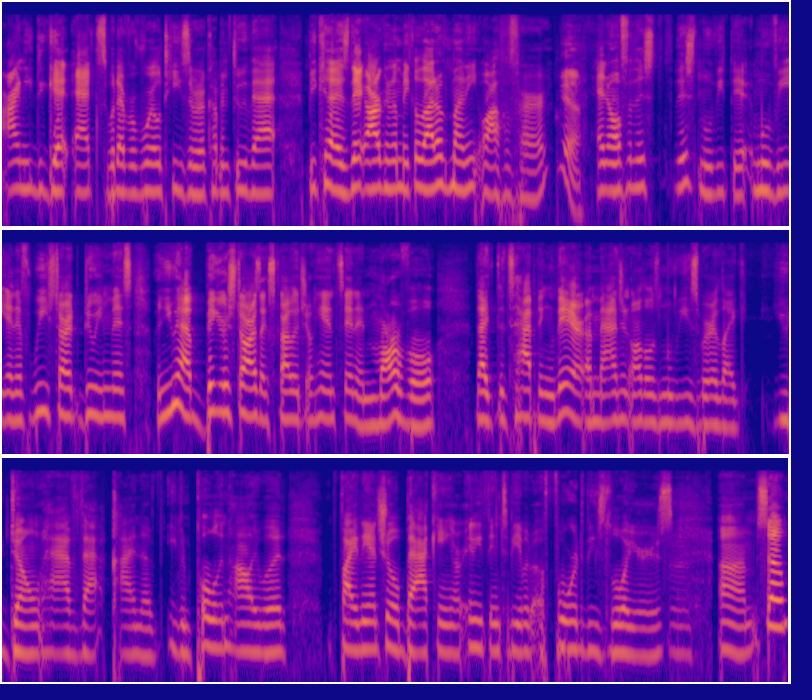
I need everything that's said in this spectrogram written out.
I need to get X, whatever royalties that are coming through that, because they are gonna make a lot of money off of her yeah. and off of this this movie the movie. And if we start doing this, when you have bigger stars like Scarlett Johansson and Marvel, like that's happening there, imagine all those movies where like you don't have that kind of even pull in Hollywood financial backing or anything to be able to afford these lawyers. Um, so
